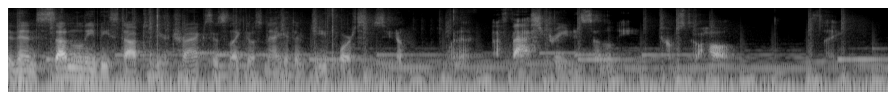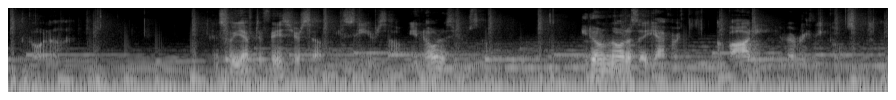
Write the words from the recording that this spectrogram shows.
To then suddenly be stopped in your tracks is like those negative G-forces, you know, when a, a fast train is suddenly comes to a halt. It's like, what's going on? And so you have to face yourself, you see yourself, you notice yourself. You don't notice that you have a, a body if everything goes smoothly.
